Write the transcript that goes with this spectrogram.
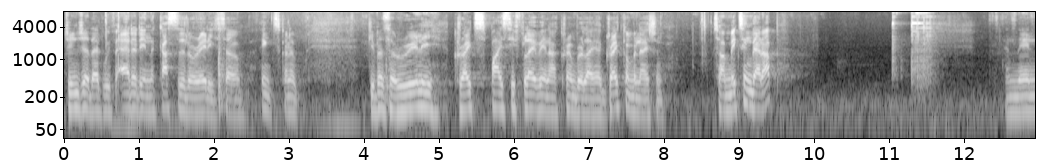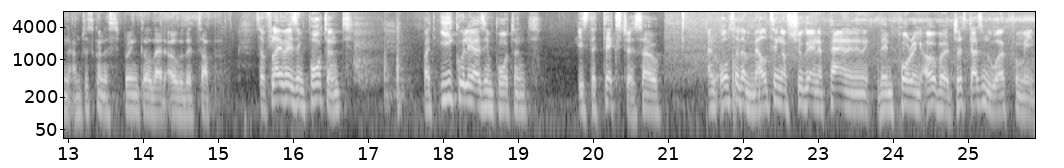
ginger that we've added in the custard already. So I think it's going to give us a really great spicy flavor in our creme brulee, a great combination. So I'm mixing that up. And then I'm just going to sprinkle that over the top. So flavor is important, but equally as important is the texture. So, and also the melting of sugar in a pan and then pouring over it just doesn't work for me.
